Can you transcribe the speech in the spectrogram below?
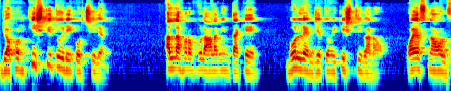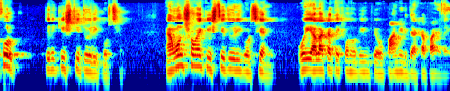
যখন কিস্তি তৈরি করছিলেন, আল্লাহ রব্বুল আলমিন তাকে বললেন যে, তুমি কিস্তি বানাও। ওয়াস নাউল ফুলক, তিনি কিস্তি তৈরি করছেন। এমন সময় কিস্তি তৈরি করছেন, ওই এলাকাতে কোনো দিন কেউ পানির দেখা পায় নাই।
